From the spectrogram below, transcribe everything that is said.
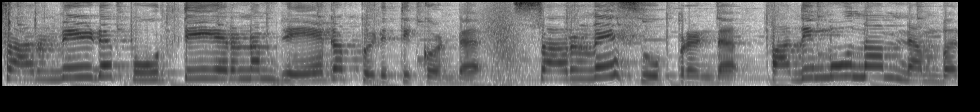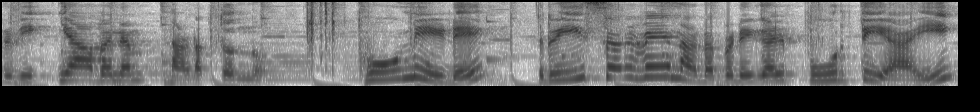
സർവേയുടെ പൂർത്തീകരണം രേഖപ്പെടുത്തിക്കൊണ്ട് സർവേ സൂപ്രണ്ട് പതിമൂന്നാം നമ്പർ വിജ്ഞാപനം നടത്തുന്നു. ഭൂമിയുടെ റീസർവേ നടപടികൾ പൂർത്തിയായി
